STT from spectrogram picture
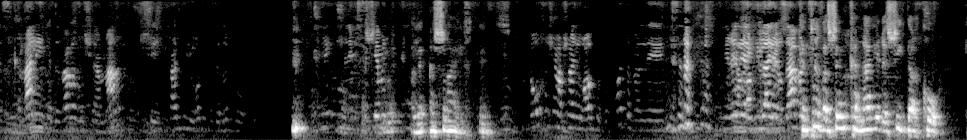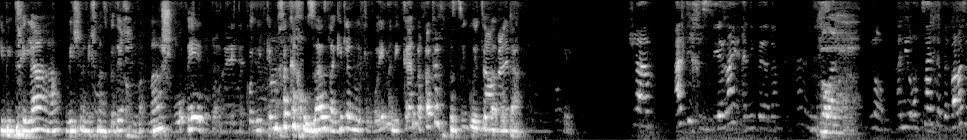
אז קרה לי את הדבר הזה שאמרת, שהתחלתי לראות את הקדוש ברוך הוא. אני מסכמת. אשרייך, כן. ברוך השם עכשיו אני רואה אותו פחות, אבל אה, נראה לי הגילה ירדה. כתוב, השם קנה לי ראשית דרכו. כי בתחילה, מי שנכנס בדרך ממש רואה את הכל מתקיים, אחר כך הוא זז להגיד לנו, אתם רואים, אני כאן, ואחר כך תשיגו את זה בעבודה. עכשיו, אל תכעסי עליי, אני בן אדם קטן, אני רוצה... לא, אני רוצה את הדבר הזה,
